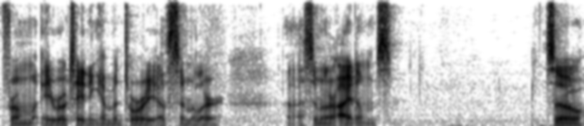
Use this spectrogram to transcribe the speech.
from a rotating inventory of similar uh, similar items. So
